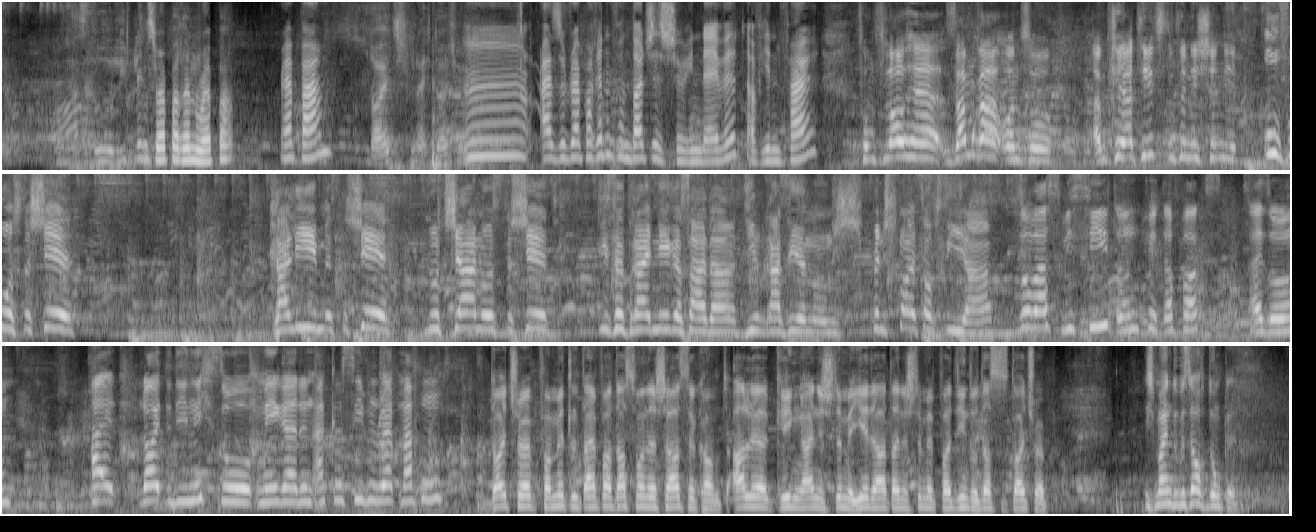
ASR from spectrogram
Hast du Lieblingsrapperin, Rapper? Rapper? Deutsch, vielleicht Deutsch? Mm, also Rapperin von Deutsch ist Shirin David, auf jeden Fall. Vom Flow her Samra und so. Am kreativsten finde ich Shindy. UFO ist der Shit. Kalim ist der Shit. Luciano ist der Shit. Diese drei Neger, Alter, die rasieren und ich bin stolz auf sie, ja. Sowas wie Seed und Peter Fox. Also halt Leute, die nicht so mega den aggressiven Rap machen. Deutschrap vermittelt einfach, das von der Straße kommt. Alle kriegen eine Stimme, jeder hat eine Stimme verdient und das ist Deutschrap. Ich meine, du bist auch dunkel.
